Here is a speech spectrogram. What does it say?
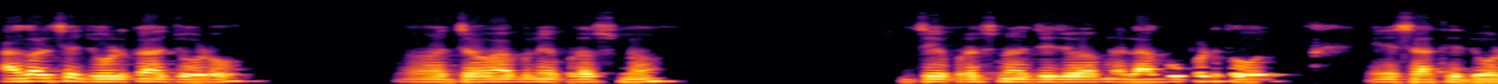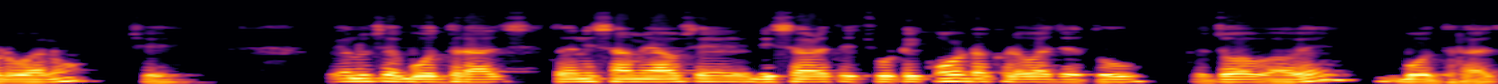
આગળ છે જોડકા જોડો. જવાબને પ્રશ્ન. જે પ્રશ્ન, જે જવાબને લાગુ પડતો હોય, એની સાથે જોડવાનો છે. પેલું છે બોધરાજ. તો એની સામે આવશે, નિશાળથી છૂટી કોણ રખડવા જતું? તો જવાબ આવે બોધરાજ.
